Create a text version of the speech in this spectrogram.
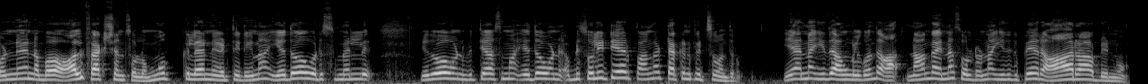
ஒன்று நம்ம ஆல் ஃபேக்ஷன் சொல்லுவோம். மூக்கில்னு எடுத்துக்கிட்டிங்கன்னா ஏதோ ஒரு ஸ்மெல்லு ஏதோ ஒன்று வித்தியாசமாக ஏதோ ஒன்று அப்படி சொல்லிகிட்டே இருப்பாங்க டக்குன்னு ஃபிட்ஸ் வந்துடும் ஏன்னா இது அவங்களுக்கு வந்து நாங்கள் என்ன சொல்கிறோன்னா இதுக்கு பேர் ஆறா அப்படின்வோம்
